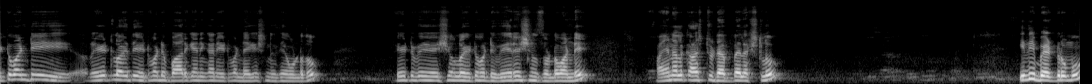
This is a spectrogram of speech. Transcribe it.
ఎటువంటి రేట్లో అయితే ఎటువంటి బార్గెనింగ్ కానీ ఎటువంటి నెగేషన్ అయితే ఉండదు. రేట్ విషయంలో ఎటువంటి వేరియేషన్స్ ఉండవండి. ఫైనల్ కాస్ట్ డెబ్బై లక్షలు. ఇది బెడ్రూము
